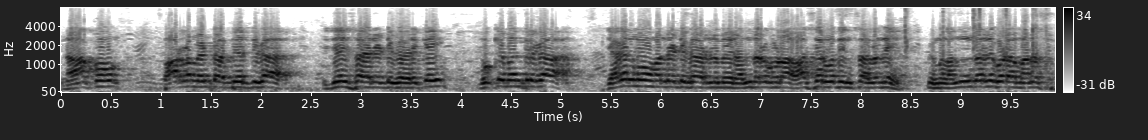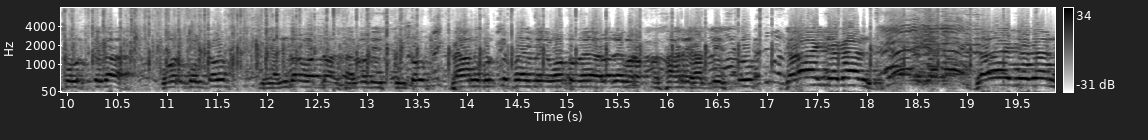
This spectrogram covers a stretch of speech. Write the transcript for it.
నాకు పార్లమెంటు అభ్యర్థిగా విజయసాయి రెడ్డి గారికి ముఖ్యమంత్రిగా జగన్మోహన్ రెడ్డి గారిని మీరందరూ కూడా ఆశీర్వదించాలని మిమ్మల్ని అందరినీ కూడా మనస్ఫూర్తిగా కోరుకుంటూ మీ అందరి వద్ద సెలవు తీసుకుంటూ ఫ్యాన్ గుర్తుపై మీ ఓటు వేయాలని మరొకసారి అర్థిస్తూ జై జగన్ జై జగన్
